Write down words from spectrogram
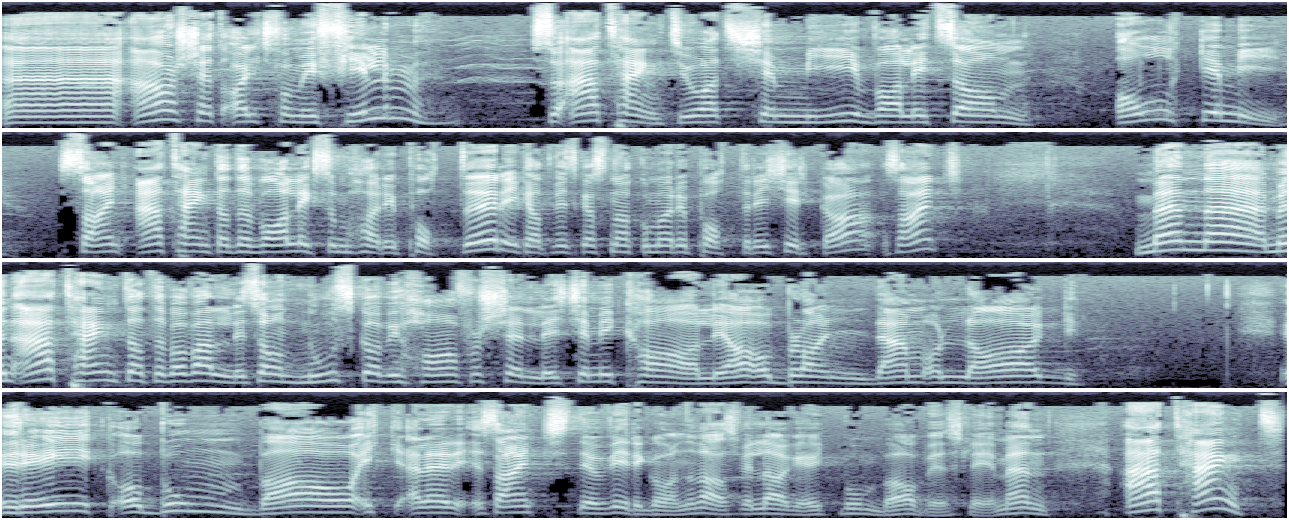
Eh, jeg har sett altfor mye film, så jeg tenkte jo at kjemi var litt sånn alkemi. Sant? Jeg tenkte at det var liksom Harry Potter. Ikke at vi skal snakke om Harry Potter i kirka. sant? Men, eh, men, jeg tenkte at det var veldig sånn nå skal vi ha forskjellige kjemikalier og blande dem og lage røyk og bomber og ikke, Eller sant? Det er jo videregående, da, så vi lager jo ikke bomber, obviously. Men jeg tenkte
